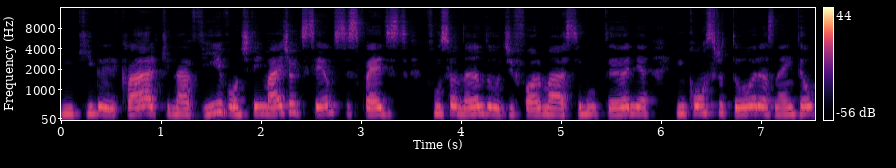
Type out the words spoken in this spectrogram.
em Kimberly Clark, na Vivo, onde tem mais de 800 squads funcionando de forma simultânea, em construtoras, né? Então,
